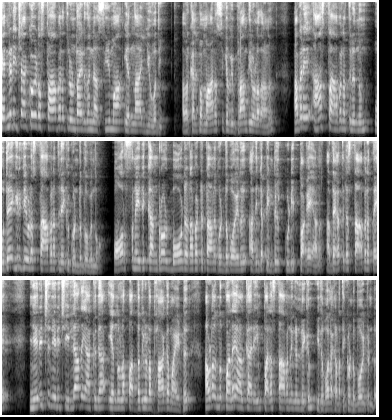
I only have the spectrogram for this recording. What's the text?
കെന്നഡി ചാക്കോയുടെ സ്ഥാപനത്തിലുണ്ടായിരുന്ന നസീമ എന്ന യുവതി. അവർക്കല്പം മാനസിക വിഭ്രാന്തിയുള്ളതാണ്. അവരെ ആ സ്ഥാപനത്തിൽ നിന്നും ഉദയഗിരിജിയുടെ സ്ഥാപനത്തിലേക്ക് കൊണ്ടുപോകുന്നു. ഓർഫനേജ് കൺട്രോൾ ബോർഡ് ഇടപെട്ടിട്ടാണ് കൊണ്ടുപോയത്. അതിന്റെ പിൻപിൽ കുടിപ്പകയാണ്. അദ്ദേഹത്തിന്റെ സ്ഥാപനത്തെ ഞെരിച്ച് ഞെരിച്ച് ഇല്ലാതെയാക്കുക എന്നുള്ള പദ്ധതിയുടെ ഭാഗമായിട്ട് അവിടെ നിന്ന് പല ആൾക്കാരെയും പല സ്ഥാപനങ്ങളിലേക്കും ഇതുപോലെ കടത്തിക്കൊണ്ടുപോയിട്ടുണ്ട്.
